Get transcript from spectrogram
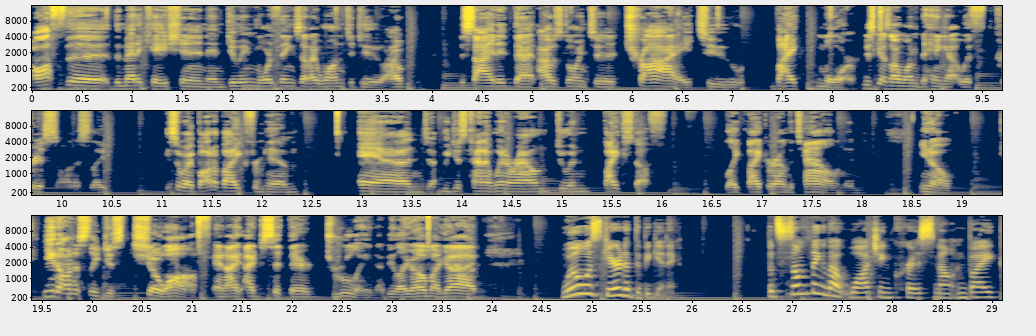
off the, the medication and doing more things that I wanted to do, I decided that I was going to try to bike more just because I wanted to hang out with Chris, honestly. So I bought a bike from him and we just kind of went around doing bike stuff like bike around the town and you know he'd honestly just show off and I, i'd sit there drooling. I'd be like oh my god. Will was scared at the beginning but something about watching chris mountain bike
